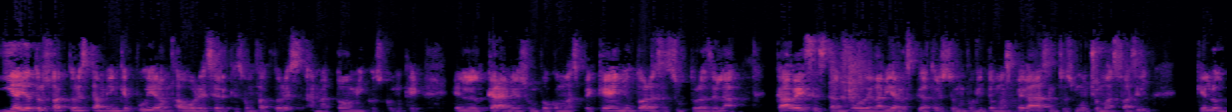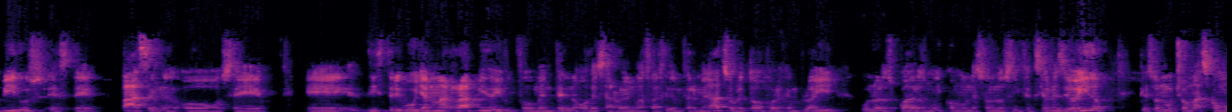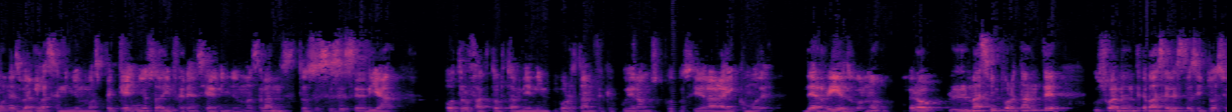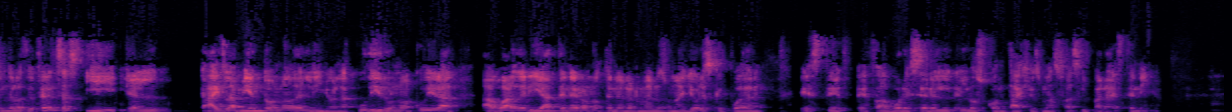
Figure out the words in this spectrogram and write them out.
y hay otros factores también que pudieran favorecer, que son factores anatómicos, como que el cráneo es un poco más pequeño, todas las estructuras de la cabeza están, o de la vía respiratoria están un poquito más pegadas, entonces es mucho más fácil que los virus este, pasen o se eh, distribuyan más rápido y fomenten o desarrollen más fácil enfermedad. Sobre todo, por ejemplo, ahí uno de los cuadros muy comunes son las infecciones de oído, que son mucho más comunes verlas en niños más pequeños a diferencia de niños más grandes. Entonces, ese sería otro factor también importante que pudiéramos considerar ahí como de, de riesgo, ¿no? Pero el más importante usualmente va a ser esta situación de las defensas y el aislamiento o no del niño, el acudir o no acudir a, guardería, tener o no tener hermanos mayores que puedan este, eh, favorecer los contagios más fácil para este niño.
